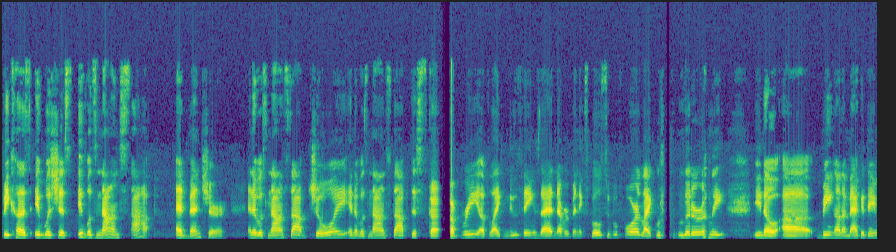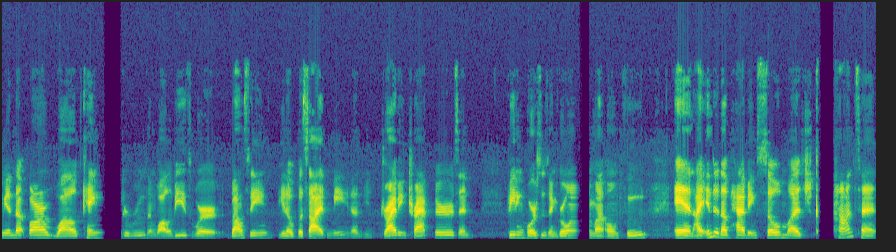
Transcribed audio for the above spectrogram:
because it was just it was nonstop adventure. And it was nonstop joy and it was nonstop discovery of like new things that I had never been exposed to before like literally you know uh being on a macadamia nut farm while kangaroos and wallabies were bouncing you know beside me and driving tractors and feeding horses and growing my own food. And I ended up having so much content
